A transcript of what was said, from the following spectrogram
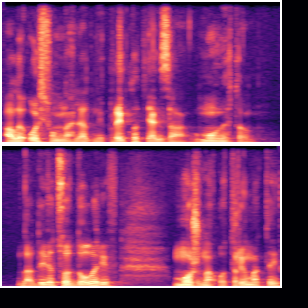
Але ось вам наглядний приклад, як за умовних там да, 900 доларів можна отримати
